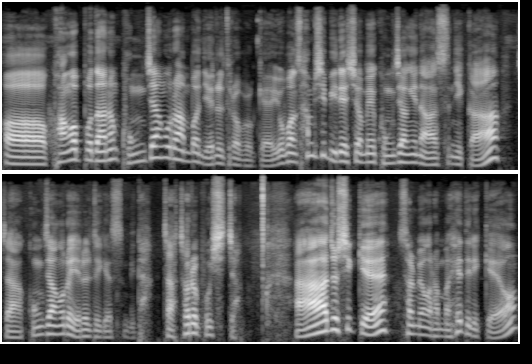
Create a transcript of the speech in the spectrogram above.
어, 광업보다는 공장으로 한번 예를 들어볼게요. 이번 31회 시험에 공장이 나왔으니까 자 공장으로 예를 들겠습니다. 자 저를 보시죠. 아주 쉽게 설명을 한번 해드릴게요.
